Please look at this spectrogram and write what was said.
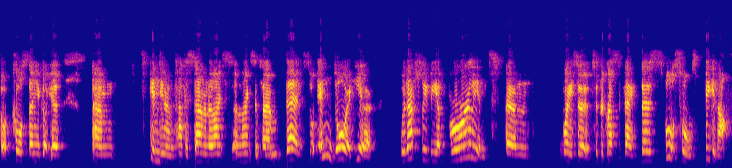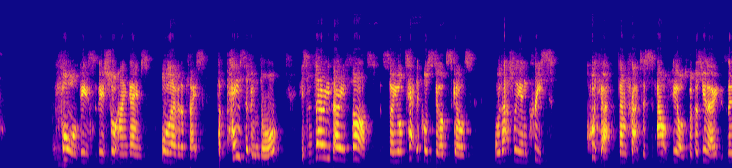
of course, then you've got your um, India and Pakistan and the likes, and the likes of um, them. So indoor here would actually be a brilliant um, way to, to progress the game. There's sports halls big enough for these, these shorthand games all over the place. The pace of indoor is very, very fast. So your technical skills would actually increase quicker than practice outfield because, you know, the,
